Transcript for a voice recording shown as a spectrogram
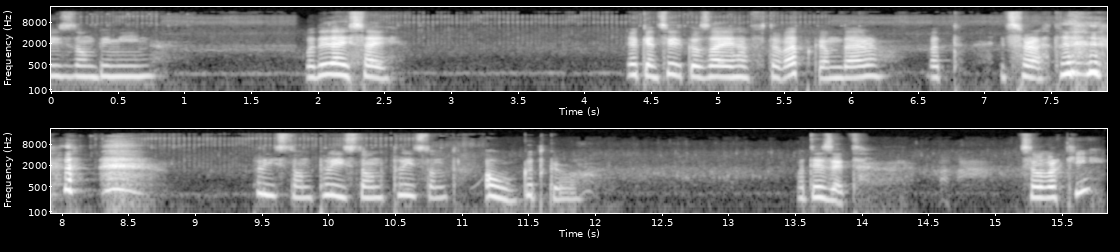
Please don't be mean. What did I say? You can see it because I have the webcam there, but it's red. please don't, please don't, please don't. Oh, good girl. What is it? Silver key?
